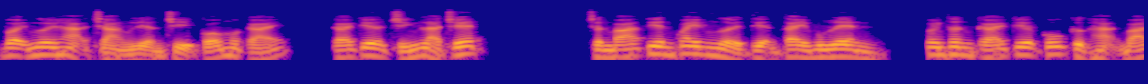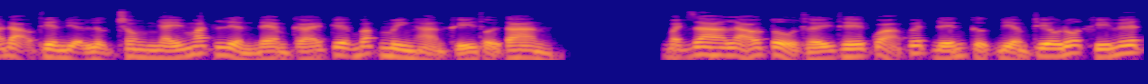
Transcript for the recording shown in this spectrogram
vậy ngươi hạ chẳng liền chỉ có một cái cái kia chính là chết. Trần bá tiên quay người tiện tay vung lên, quanh thân cái kia cố cực hạn bá đạo thiên địa lực trong nháy mắt liền đem cái kia bắc minh hàn khí thổi tan. Bạch gia lão tổ thấy thế quả quyết đến cực điểm thiêu đốt khí huyết,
